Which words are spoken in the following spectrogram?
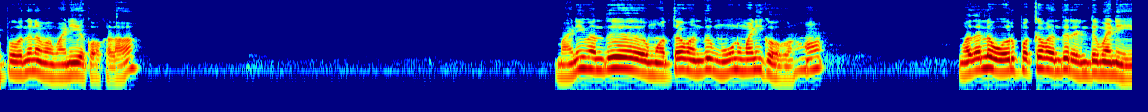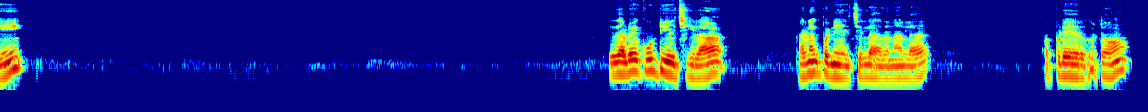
இப்போ வந்து நம்ம மணியை கோக்கலாம். மணி வந்து மொத்தம் வந்து மூணு மணி கோக்கணும். முதல்ல ஒரு பக்கம் வந்து ரெண்டு மணி. இதை அப்படியே கூட்டி வச்சுக்கலாம். கணக்கு பண்ணி வச்சுல அதனால். அப்படியே இருக்கட்டும்.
